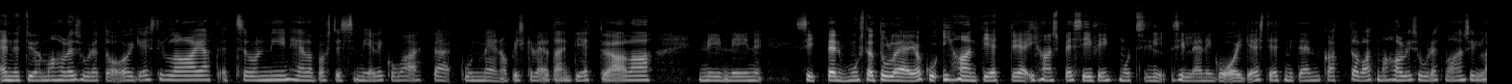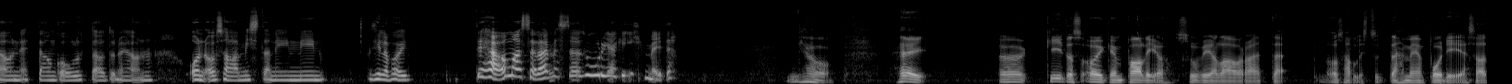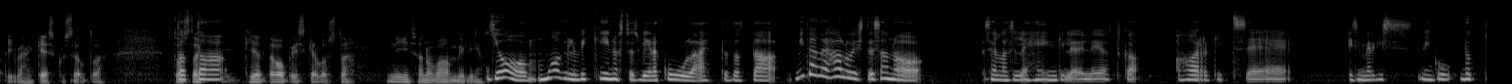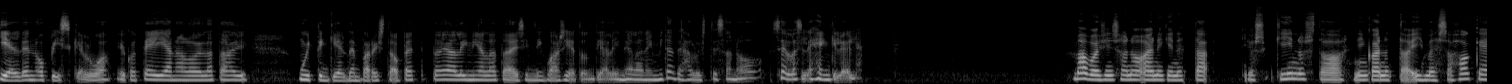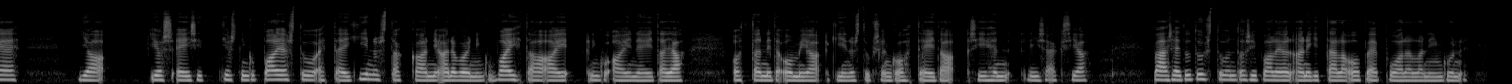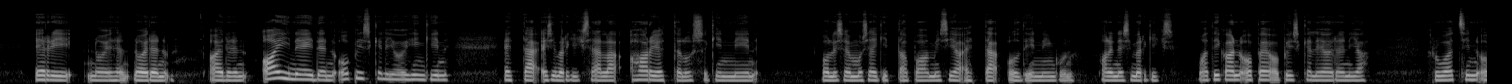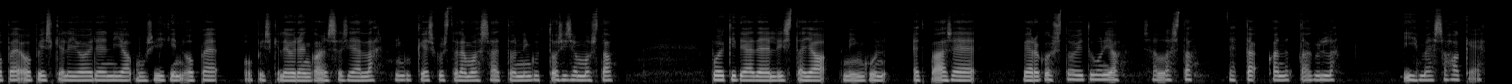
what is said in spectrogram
ne työmahdollisuudet on oikeasti laajat, että se on niin helposti se mielikuva, että kun meen opiskelee jotain tiettyä alaa, niin, niin sitten musta tulee joku ihan tietty ja ihan spesifi, mutta silleen niin kuin oikeasti, että miten kattavat mahdollisuudet vaan sillä on, että on kouluttautunut ja on, on osaamista, niin, niin sillä voi tehdä omassa elämässään suuriakin ihmeitä. Joo. Hei, ö, kiitos oikein paljon Suvi ja Laura, että osallistuit tähän meidän podiin ja saatiin vähän keskusteltua tuosta Tota- kieltä opiskelusta. Niin, sano vaan Milja. Joo, mua kyllä kiinnostaisi vielä kuulla, että tota, mitä te haluaisitte sanoa sellaisille henkilöille, jotka harkitsee esimerkiksi niin kuin, no, kielten opiskelua, joko teidän aloilla tai muiden kielten parista opettajalinjalla tai sitten niin kuin asiantuntijalinjalla, niin mitä te haluaisitte sanoa sellaisille henkilöille? Mä voisin sanoa ainakin, että jos kiinnostaa, niin kannattaa ihmeessä hakea. Ja jos, ei sit, jos niinku paljastuu, että ei kiinnostakaan, niin aina voi niinku vaihtaa ai, niinku aineita ja ottaa niitä omia kiinnostuksen kohteita siihen lisäksi. Ja pääsee tutustumaan tosi paljon ainakin täällä OP-puolella niin kuin eri noiden, noiden aineiden, aineiden opiskelijoihinkin. Että esimerkiksi siellä harjoittelussakin niin oli semmoisiakin tapaamisia, että oltiin niin kuin, mä olin esimerkiksi matikan ope-opiskelijoiden ja ruotsin ope-opiskelijoiden ja musiikin ope-opiskelijoiden kanssa siellä niin kuin keskustelemassa, että on niin kuin tosi semmoista poikkitieteellistä ja niin kuin, että pääsee verkostoituun ja sellaista, että kannattaa kyllä ihmeessä hakea.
